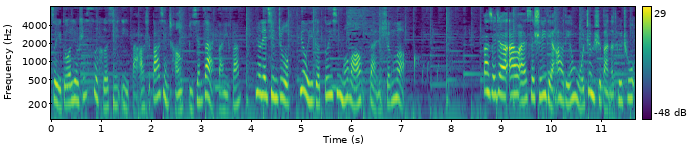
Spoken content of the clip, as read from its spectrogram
最多六十四核心，一百二十八线程，比现在翻一番。热烈庆祝，又一个堆芯魔王诞生了。伴随着 iOS 十一点二点五正式版的推出，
